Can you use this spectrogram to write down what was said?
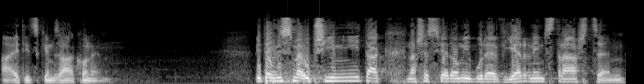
a etickým zákonem. Víte, když jsme upřímní, tak naše svědomí bude věrným strážcem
